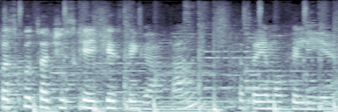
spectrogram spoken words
Păscuța cheesecake este gata. Să tăiem o felie.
